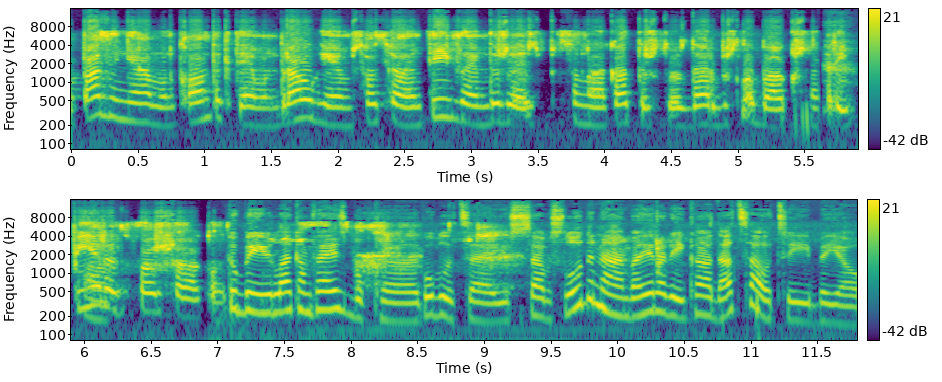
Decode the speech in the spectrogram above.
ar paziņām un kontaktiem un draugiem, sociālajiem tīkliem dažreiz pat sanāk atrast tos darbus labākus, arī pieredzi foršāku. Un... Tu biji laikam Facebook eh, publicējusi savu sludinājumu, vai ir arī kāda atsaucība jau,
